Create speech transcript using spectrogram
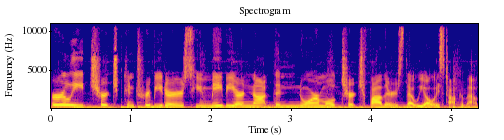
early church contributors who maybe are not the normal church fathers that we always talk about.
